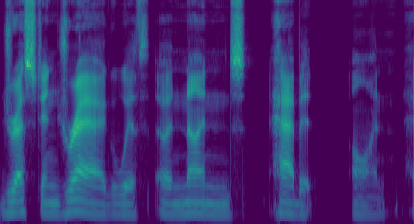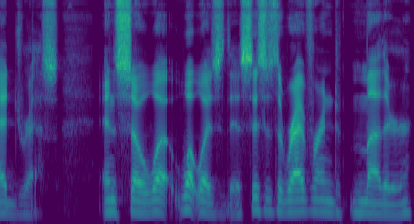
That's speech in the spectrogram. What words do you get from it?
dressed in drag with a nun's habit on, headdress. And so, what what was this? This is the Reverend Mother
